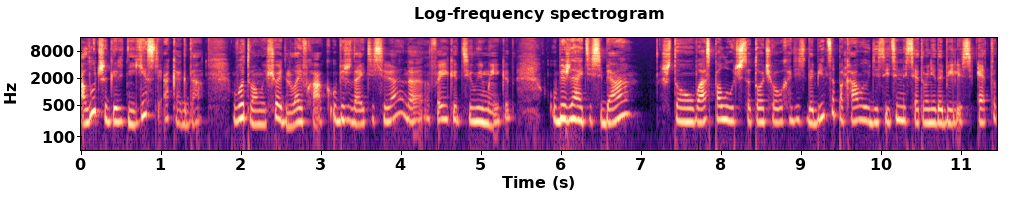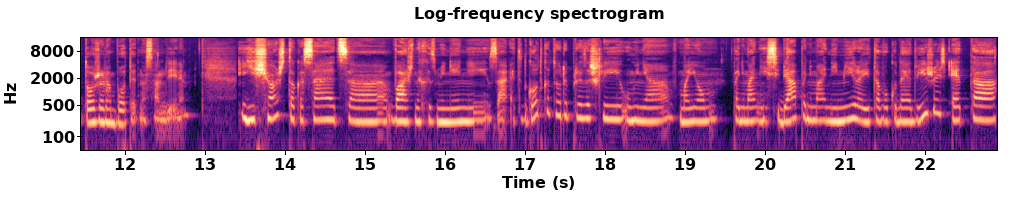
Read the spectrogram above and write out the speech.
А лучше говорить не если, а когда. Вот вам еще один лайфхак. Убеждайте себя, да, fake it till you make it. Убеждайте себя, что у вас получится то, чего вы хотите добиться, пока вы в действительности этого не добились. Это тоже работает на самом деле. Еще что касается важных изменений за этот год, которые произошли у меня в моем понимании себя, понимании мира и того, куда я движусь, это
